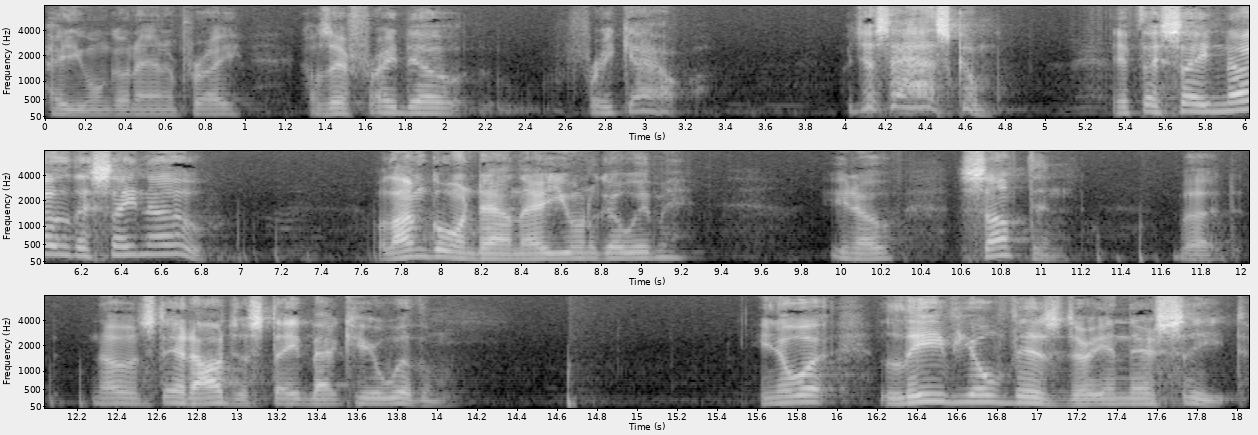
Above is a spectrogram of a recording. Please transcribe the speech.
Hey, you want to go down and pray? Because they're afraid they'll freak out. But just ask them. If they say no, they say no. Well, I'm going down there. You want to go with me? You know, something. But no, instead, I'll just stay back here with them. You know what? Leave your visitor in their seat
